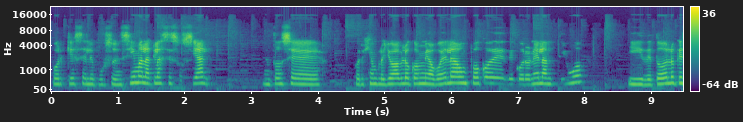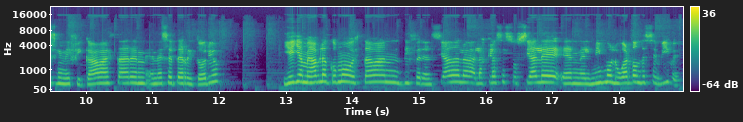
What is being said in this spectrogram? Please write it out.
porque se le puso encima la clase social. Entonces, por ejemplo, yo hablo con mi abuela un poco de, coronel antiguo y de todo lo que significaba estar en, ese territorio. Y ella me habla cómo estaban diferenciadas las clases sociales en el mismo lugar donde se vive,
